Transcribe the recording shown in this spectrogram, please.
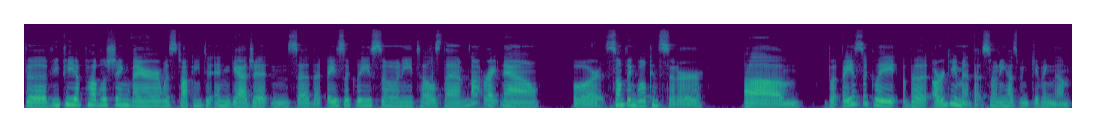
the VP of publishing there was talking to Engadget and said that basically Sony tells them not right now, or it's something we'll consider. Um, but basically, the argument that Sony has been giving them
